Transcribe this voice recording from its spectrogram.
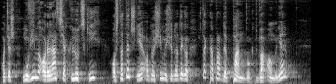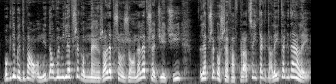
chociaż mówimy o relacjach ludzkich, ostatecznie odnosimy się do tego, że tak naprawdę Pan Bóg dba o mnie, bo gdyby dbał o mnie, dałby mi lepszego męża, lepszą żonę, lepsze dzieci, lepszego szefa w pracy i tak dalej, i tak dalej.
